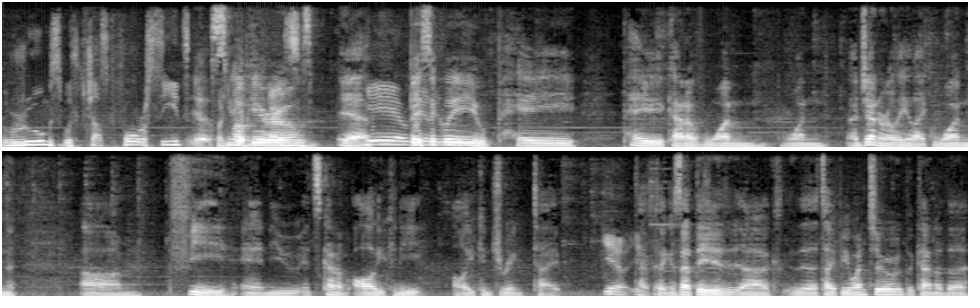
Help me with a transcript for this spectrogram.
rooms with just four seats, yeah, but you get smoky rooms. Yeah, Yeah, basically really. you pay pay kind of one one uh, generally like one um, fee, and you it's kind of all you can eat, all you can drink type Yeah, type exactly. thing. Is that the uh, the type you went to? The kind of the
